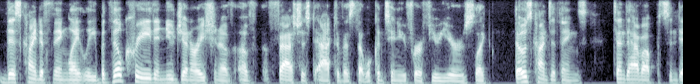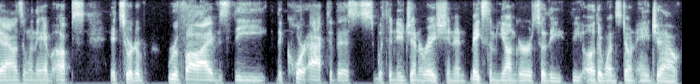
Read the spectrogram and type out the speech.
this kind of thing lately, but they'll create a new generation of, of fascist activists that will continue for a few years. Like those kinds of things tend to have ups and downs, and when they have ups, it sort of revives the the core activists with the new generation and makes them younger, so the the other ones don't age out.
